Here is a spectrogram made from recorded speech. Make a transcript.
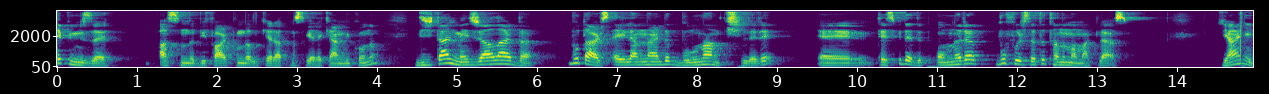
hepimize aslında bir farkındalık yaratması gereken bir konu. Dijital mecralarda bu tarz eylemlerde bulunan kişileri e, tespit edip onlara bu fırsatı tanımamak lazım. Yani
